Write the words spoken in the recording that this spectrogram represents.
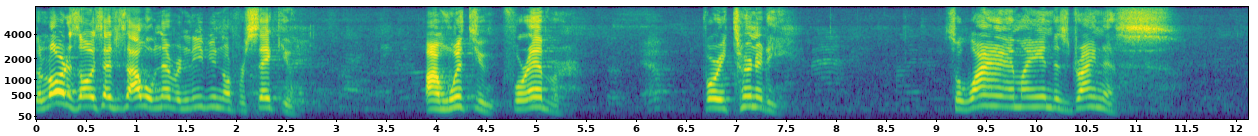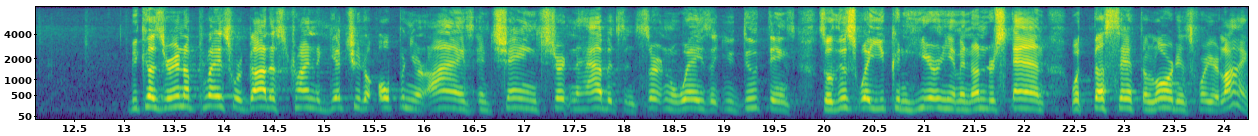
The Lord has always said, I will never leave you nor forsake you. I'm with you forever, for eternity. So, why am I in this dryness? Because you're in a place where God is trying to get you to open your eyes and change certain habits and certain ways that you do things. So this way you can hear Him and understand what thus saith the Lord is for your life.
